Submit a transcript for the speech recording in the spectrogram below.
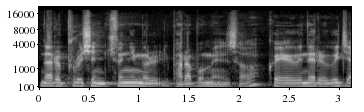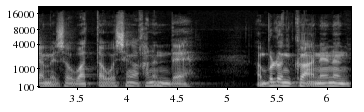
나를 부르신 주님을 바라보면서 그의 은혜를 의지하면서 왔다고 생각하는데 물론 그 안에는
